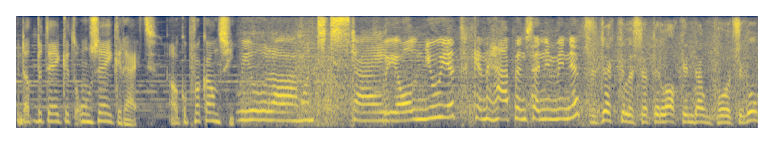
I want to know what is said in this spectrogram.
En dat betekent onzekerheid, ook op vakantie. We all uh, wanted to stay. We all knew it can happen any minute. It's ridiculous that they're locking down Portugal.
